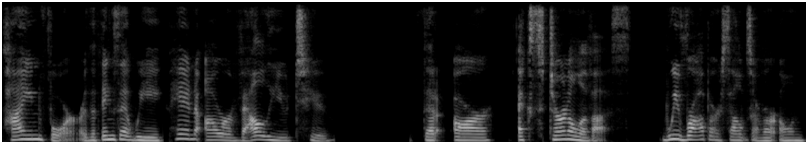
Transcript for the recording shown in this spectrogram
pine for or the things that we pin our value to that are external of us. We rob ourselves of our own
